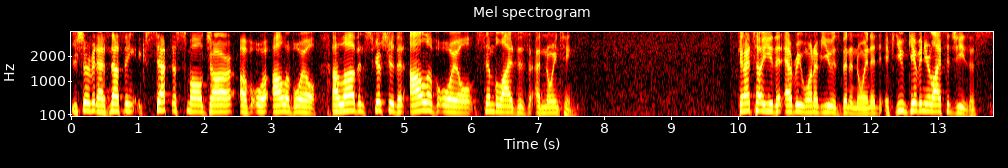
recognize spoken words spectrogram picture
Your servant has nothing except a small jar of oil, olive oil. I love in scripture that olive oil symbolizes anointing. Can I tell you that every one of you has been anointed? If you've given your life to Jesus,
